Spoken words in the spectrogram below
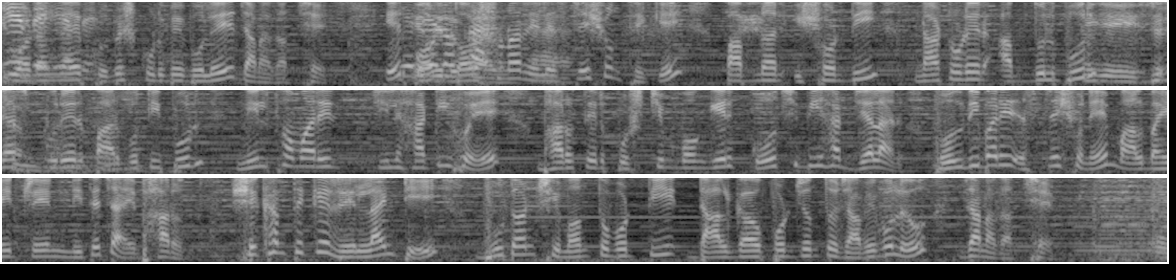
চুয়াডাঙ্গায় প্রবেশ করবে বলে জানা যাচ্ছে। এরপর দর্শনা রেল হ্যাঁ। স্টেশন থেকে পাবনার ঈশ্বরদী নাটোরের আব্দুলপুর। দিনাজপুরের পার্বতীপুর নীলফামারীর চিলহাটি হয়ে ভারতের পশ্চিমবঙ্গের কোচবিহার জেলার হলদিবাড়ির স্টেশনে মালবাহী ট্রেন নিতে চায় ভারত। সেখান থেকে রেললাইনটি ভুটান সীমান্তবর্তী ডালগাঁও পর্যন্ত যাবে বলেও জানা যাচ্ছে। ও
